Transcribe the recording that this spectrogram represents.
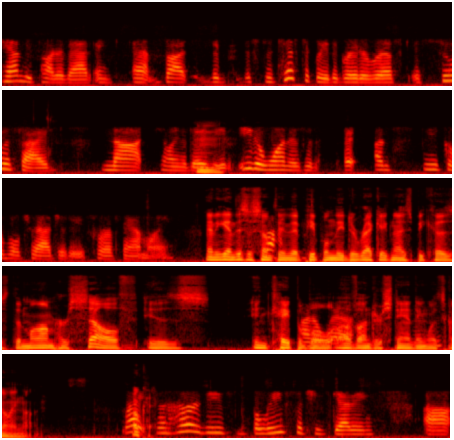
can be part of that, and, and but the, the, statistically, the greater risk is suicide, not killing the baby. Mm. Either one is an unspeakable tragedy for a family. And again, this is something that people need to recognize because the mom herself is incapable Unaware. of understanding mm-hmm. what's going on. Right. Okay. To her, these beliefs that she's getting uh,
